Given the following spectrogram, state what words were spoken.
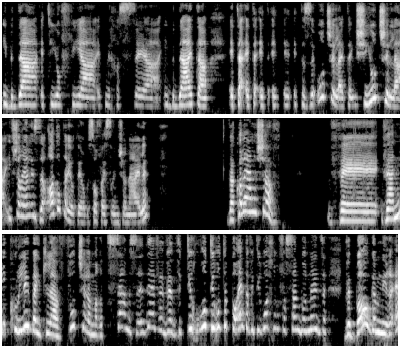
איבדה את יופייה, את נכסיה, איבדה את, ה, את, ה, את, ה, את, את, את, את הזהות שלה, את האישיות שלה, אי אפשר היה לזהות אותה יותר בסוף העשרים שנה האלה, והכל היה לשווא. ו... ואני כולי בהתלהבות של המרצה, ותראו, תראו את הפואנטה, ותראו איך מופסן בונה את זה, ובואו גם נראה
